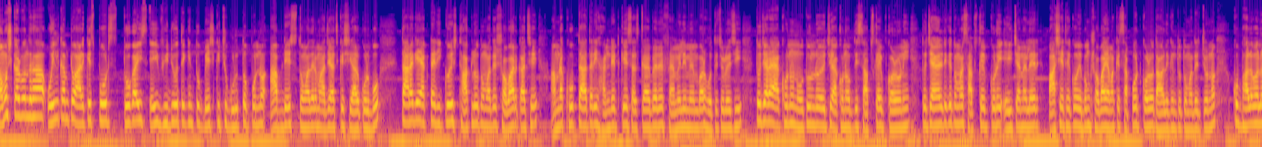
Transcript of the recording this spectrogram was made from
নমস্কার বন্ধুরা welcome to R K sports তো গাইস এই ভিডিওতে কিন্তু বেশ কিছু গুরুত্বপূর্ণ আপডেটস তোমাদের মাঝে আজকে শেয়ার করব। তার আগে একটা রিকোয়েস্ট থাকলেও তোমাদের সবার কাছে। আমরা খুব তাড়াতাড়ি হান্ড্রেড কে সাবস্ক্রাইবারের ফ্যামিলি মেম্বার হতে চলেছি। তো যারা এখনও নতুন রয়েছে এখনও অবধি সাবস্ক্রাইব করনি, তো চ্যানেলটিকে তোমরা সাবস্ক্রাইব করে এই চ্যানেলের পাশে থেকো এবং সবাই আমাকে সাপোর্ট করো, তাহলে কিন্তু তোমাদের জন্য খুব ভালো ভালো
